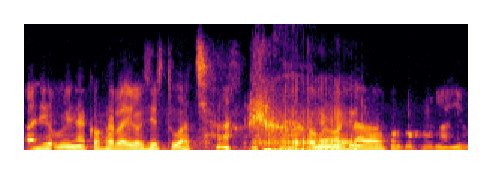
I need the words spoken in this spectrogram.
Ah, digo, vine a cogerla. Digo, si es tu hacha. Pues me he nada por cogerla yo.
